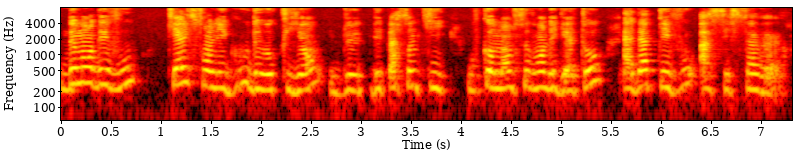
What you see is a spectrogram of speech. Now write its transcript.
Demandez-vous quels sont les goûts de vos clients, de, des personnes qui vous commandent souvent des gâteaux. Adaptez-vous à ces saveurs.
